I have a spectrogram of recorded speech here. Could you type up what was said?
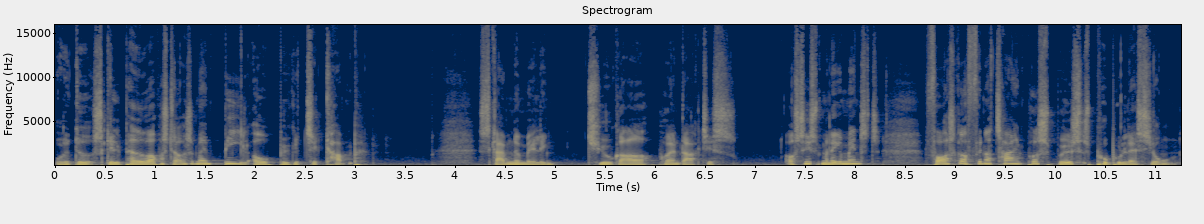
Uddød skildpadde var på størrelse med en bil og bygget til kamp. Skræmmende melding. 20 grader på Antarktis. Og sidst men ikke mindst, forskere finder tegn på spøgelsespopulation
